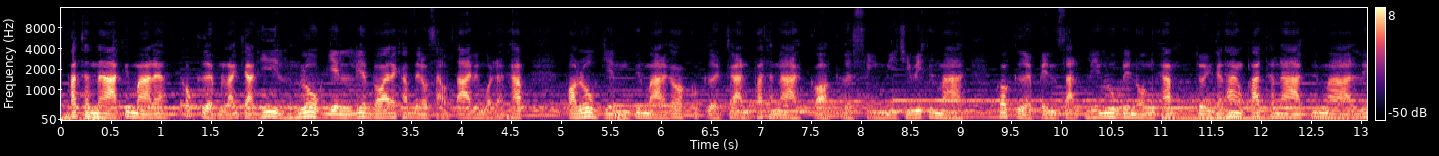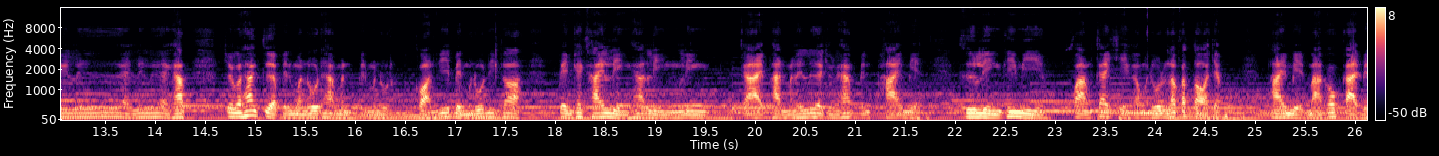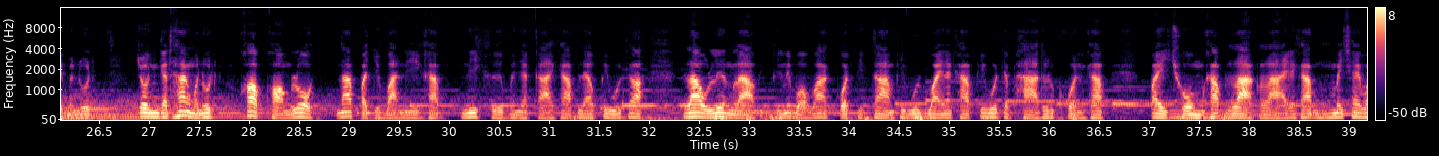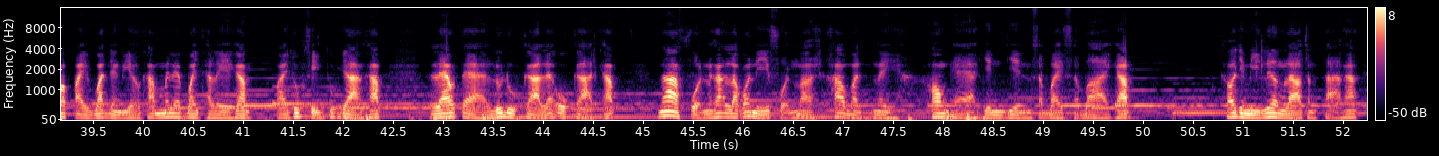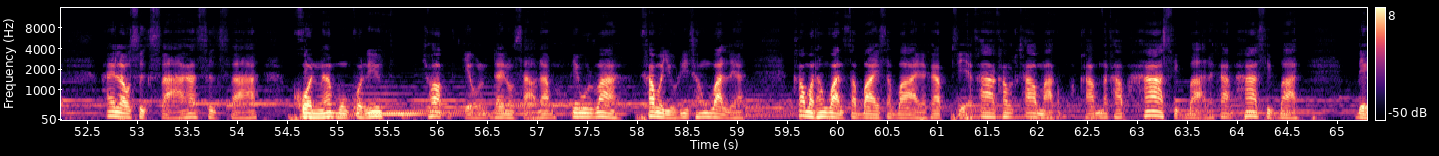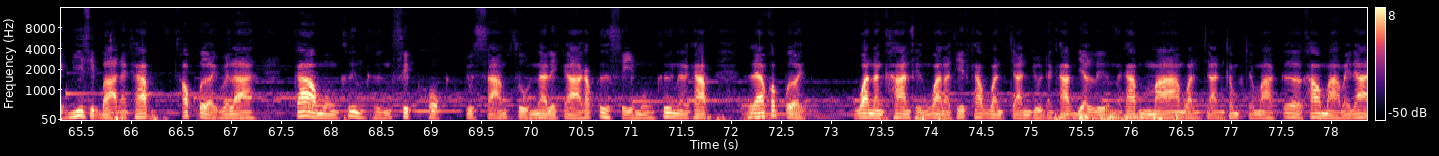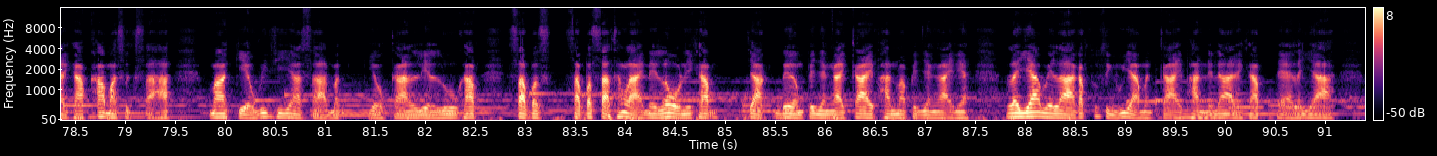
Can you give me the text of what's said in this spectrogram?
พัฒนาขึ้นมาแล้วก็เกิดหลังจากที่โลกเย็นเรียบร้อยแล้วครับไดโนเสาร์ตายไปหมดแล้วครับพอโลกเย็นขึ้นมาแล้วก็ก็เกิดการพัฒนาก่อเกิดสิ่งมีชีวิตขึ้นมา ก็เกิดเป็นสัตว์เลี้ยงลูกด้วยนมครับจนกระทั่งพัฒนาขึ้นมาเรื่อยๆเรื่อยๆครับจนกระทั่งเกิดเป็นมนุษย์ฮะมันเป็นมนุษย์ก่อนที่จะเป็นมนุษย์นี่ก็เป็นคล้ายๆลิงฮะลิงลิงกลายพันธุ์มาเรื่อยๆจนกระทั่งเป็นพายเมดคือลิงที่มีความใกล้เคียงกับมนุษย์ แล้วก็ต่อจากพายเมดมาก็กลายเป็นมนุษย์ จนกระทั่งมนุษย์ครอบครองโลก ณปัจจุบันนี้ครับ นี่คือบรรยากาศครับ แล้วพี่วุฒิก็เล่าเรื่องราวถึงได้บอกว่ากดติดตามพี่วุฒิไว้นะครับพี่วุฒิจะพาทุกคนครับ ไปชมครับหลากหลายนะครับ ไม่ใช่ว่าไปวัดอย่างเดียวครับ ไม่ได้ไปทะเลครับ ไปทุกสิ่งทุกอย่างครับ แล้วแต่ฤดูกาลและโอกาสครับ หน้าฝนนะครับเราก็หนีฝนมาเข้ามาในห้องแอร์เย็นๆสบายๆครับเขาจะมีเรื่องราวต่างๆครับให้เราศึกษาครับศึกษาคนครับบางคนที่ ชอบเกี่ยวไดโนเสาร์นะพี่พูดว่าเข้ามาอยู่ที่ทั้งวันเลยเข้ามาทั้งวันสบายๆนะครับ เสียค่าเข้าเข้ามาครับนะครับ50บาทนะครับ50บาท เด็ก 20 บาทนะครับเขาเปิดเวลา9โมงครึ่งถึง 16.30 นาฬิกาครับคือ4โมงครึ่งนะครับ แล้วก็เปิดวันอังคารถึงวันอาทิตย์ครับวันจันทร์หยุดนะครับ อย่าลืมนะครับ มาวันจันทร์ก็จะมาเกอร์เข้ามาไม่ได้ครับ เข้ามาศึกษามาเกี่ยววิทยาศาสตร์มาเกี่ยวการเรียนรู้ครับสรรพสัตว์ทั้งหลายในโลกนี้ครับ จากเดิมเป็นยังไงกลายพันธุ์มาเป็นยังไงเนี่ยระยะเวลาครับทุกสิ่งทุกอย่างมันกลายพันธุ์ได้ได้เลยครับ แต่ระยะ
